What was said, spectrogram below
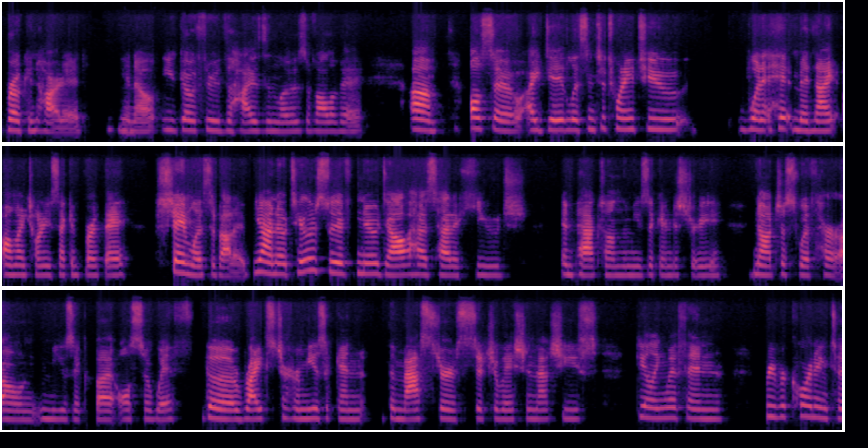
brokenhearted. Mm-hmm. You know, you go through the highs and lows of all of it. Um, also, I did listen to 22 when it hit midnight on my 22nd birthday. Shameless about it. Yeah, no, Taylor Swift, no doubt, has had a huge impact on the music industry, not just with her own music, but also with the rights to her music and the master's situation that she's dealing with and re-recording to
